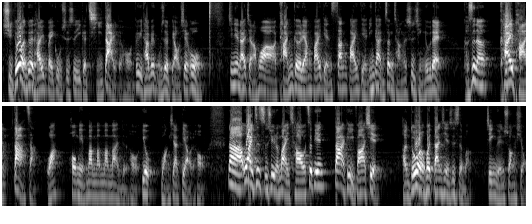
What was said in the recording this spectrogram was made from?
许多人对台北股市是一个期待的哦。对于台北股市的表现，哦，今天来讲的话，弹个两百点、三百点，应该很正常的事情，对不对？可是呢，开盘大涨，哇！后面慢慢慢慢的吼，又往下掉了吼。那外资持续的卖超，这边大家可以发现，很多人会担心的是什么？金元双雄。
